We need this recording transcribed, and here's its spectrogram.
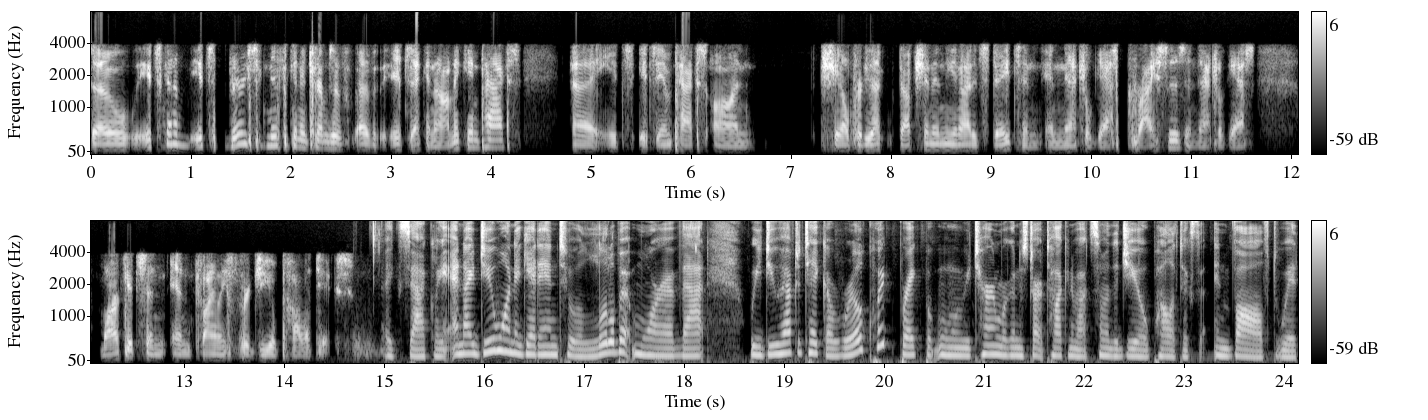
So it's going to it's very significant in terms of, of its economic impacts, uh, its its impacts on shale production in the United States and, and natural gas prices and natural gas markets and, and finally for geopolitics. Exactly. And I do want to get into a little bit more of that. We do have to take a real quick break, but when we return, we're going to start talking about some of the geopolitics involved with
